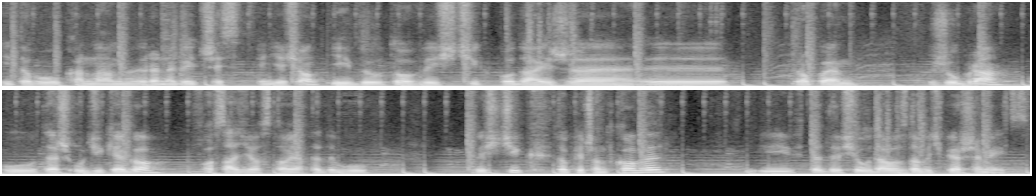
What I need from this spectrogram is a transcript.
i to był Canam Renegade 650 i był to wyścig bodajże y, tropem żubra, u, też u dzikiego. W osadzie Ostoja wtedy był wyścig, to pieczątkowy i wtedy się udało zdobyć pierwsze miejsce.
